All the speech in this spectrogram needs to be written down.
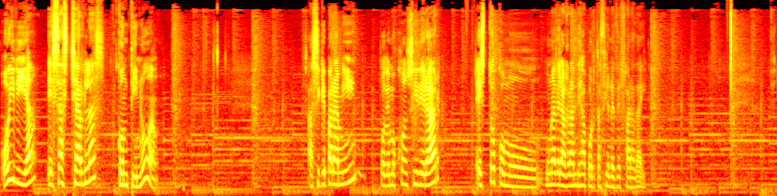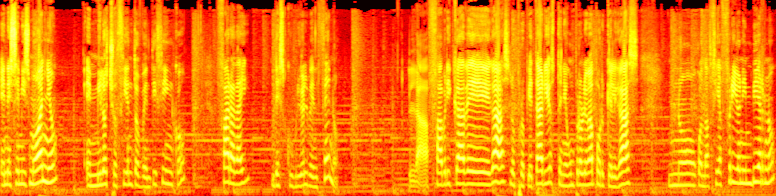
Hoy día esas charlas continúan. Así que para mí podemos considerar esto como una de las grandes aportaciones de Faraday. En ese mismo año, en 1825, Faraday descubrió el benceno. La fábrica de gas, los propietarios tenían un problema porque el gas no, cuando hacía frío en invierno,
